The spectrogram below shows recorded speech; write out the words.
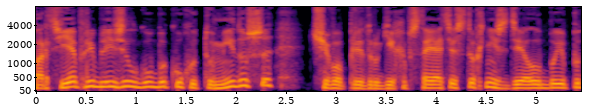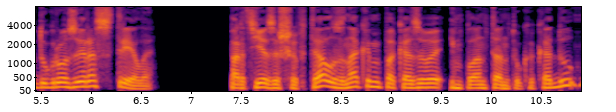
Портье приблизил губы к уху Тумидуса, чего при других обстоятельствах не сделал бы и под угрозой расстрела. Портье зашептал, знаками показывая имплантанту Кокоду,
